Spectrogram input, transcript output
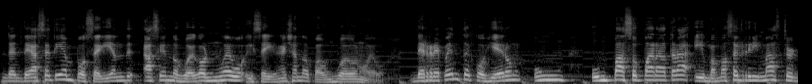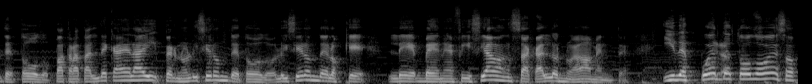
desde hace tiempo seguían haciendo juegos nuevos y seguían echando para un juego nuevo. De repente cogieron un, un paso para atrás y vamos a hacer remaster de todo. Para tratar de caer ahí, pero no lo hicieron de todo. Lo hicieron de los que le beneficiaban sacarlos nuevamente. Y después de todo eso,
